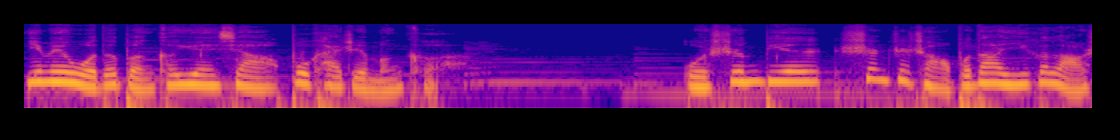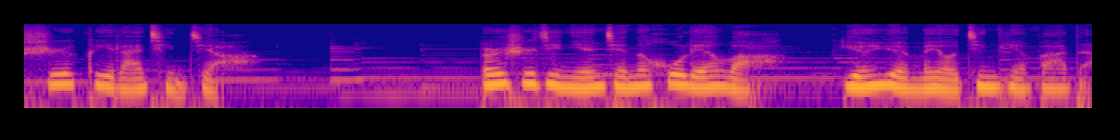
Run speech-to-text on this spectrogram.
因为我的本科院校不开这门课，我身边甚至找不到一个老师可以来请教。而十几年前的互联网远远没有今天发达，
